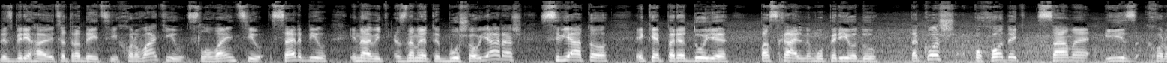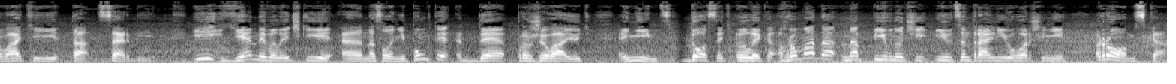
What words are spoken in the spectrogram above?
де зберігаються традиції хорватів, словенців, сербів і навіть знамените Бушов Яраш свято, яке передує пасхальному періоду, також походить саме із Хорватії та Сербії. І є невеличкі е, населені пункти, де проживають німці. Досить велика громада на півночі і в центральній Угорщині ромська.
